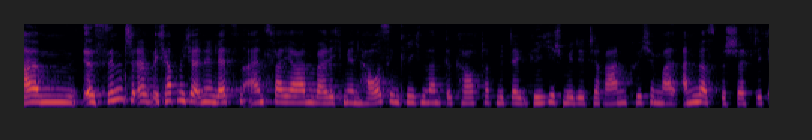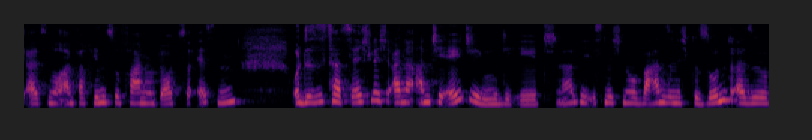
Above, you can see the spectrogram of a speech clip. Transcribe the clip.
ähm, es sind, äh, ich habe mich ja in den letzten ein, zwei Jahren, weil ich mir ein Haus in Griechenland gekauft habe, mit der griechisch-mediterranen Küche mal anders beschäftigt, als nur einfach hinzufahren und dort zu essen. Und es ist tatsächlich eine Anti-Aging-Diät. Ne? Die ist nicht nur wahnsinnig gesund, also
